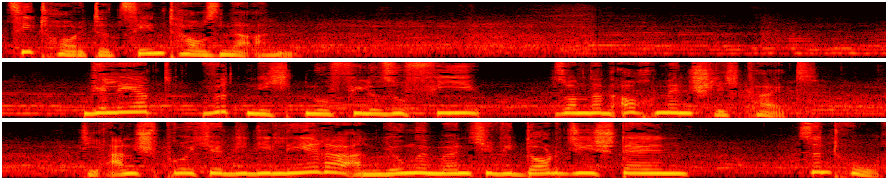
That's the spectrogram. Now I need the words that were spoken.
zieht heute Zehntausende an. Gelehrt wird nicht nur Philosophie, sondern auch Menschlichkeit. Die Ansprüche, die die Lehrer an junge Mönche wie Dorji stellen, sind hoch.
